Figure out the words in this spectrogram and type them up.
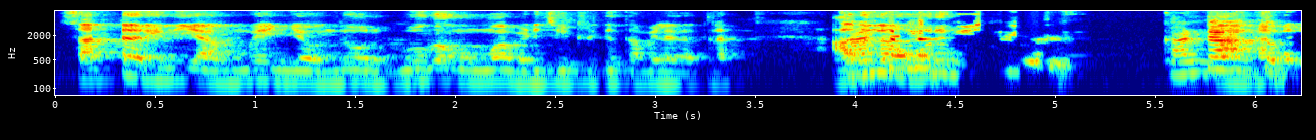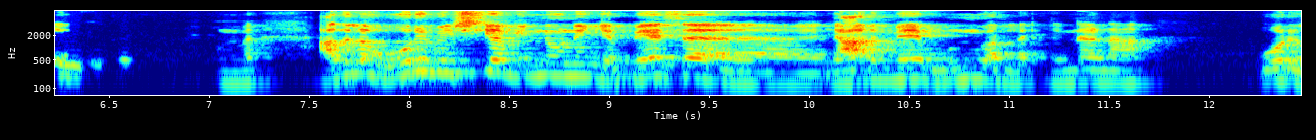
சட்ட ரீதியாகவுமே இங்க வந்து ஒரு பூகம்பமா வெடிச்சிட்டு இருக்கு தமிழகத்துல. அதுல ஒரு விஷயம் உண்மை. அதுல ஒரு விஷயம் இன்னும் நீங்க பேச யாருமே முன் வரல. என்னன்னா ஒரு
